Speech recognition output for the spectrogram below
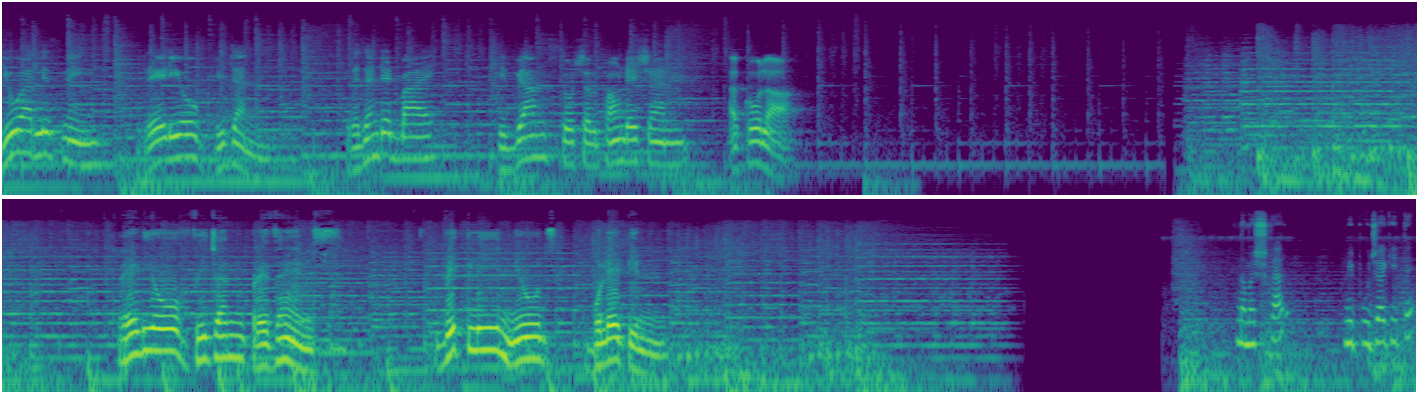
You are listening radio vision presented by Divyang social foundation Akola radio vision presents weekly news bulletin नमस्कार मी Pooja Gite.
